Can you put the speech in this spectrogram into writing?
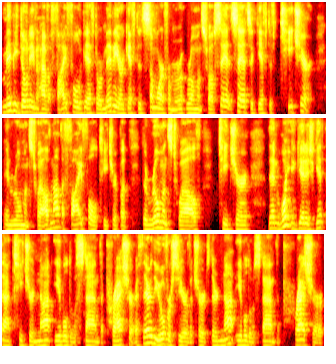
maybe don't even have a fivefold gift or maybe are gifted somewhere from romans 12 say it say it's a gift of teacher in romans 12 not the fivefold teacher but the romans 12 teacher then what you get is you get that teacher not able to withstand the pressure. If they're the overseer of a church, they're not able to withstand the pressure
